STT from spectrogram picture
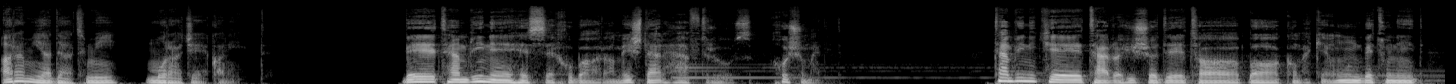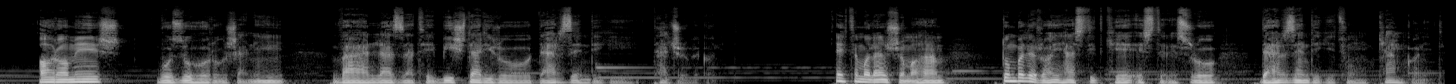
آرامیا.می مراجعه کنید. به تمرین حس خوب آرامش در هفت روز خوش اومدید. تمرینی که طراحی شده تا با کمک اون بتونید آرامش، وضوح و روشنی و لذت بیشتری رو در زندگی تجربه کنید. احتمالا شما هم دنبال راهی هستید که استرس رو در زندگیتون کم کنید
